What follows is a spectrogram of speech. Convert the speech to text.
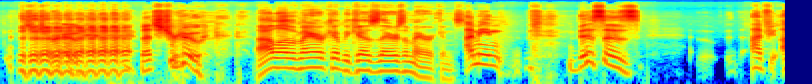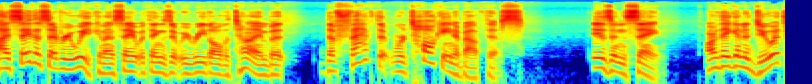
that's true. That's true. I love America because there's Americans. I mean, this is. I, I say this every week, and I say it with things that we read all the time, but the fact that we're talking about this is insane. Are they going to do it?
